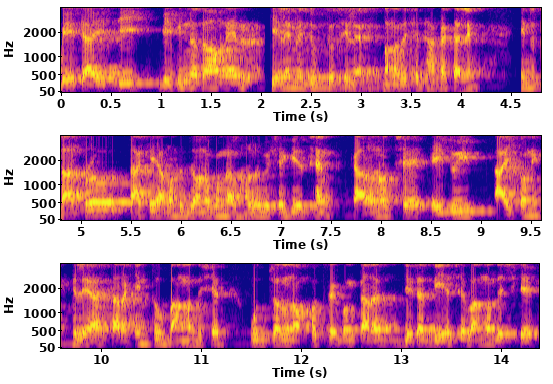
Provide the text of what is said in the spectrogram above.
বেট আইডি বিভিন্ন ধরনের কেলেমে যুক্ত ছিলেন, বাংলাদেশে থাকাকালীন। কিন্তু তারপরেও তাকে আমাদের জনগণরা ভালোবেসে গিয়েছেন। কারণ হচ্ছে এই দুই আইকনিক প্লেয়ার তারা কিন্তু বাংলাদেশের উজ্জ্বল নক্ষত্র এবং তারা যেটা দিয়েছে বাংলাদেশকে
